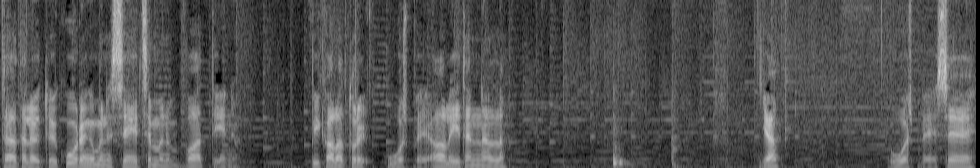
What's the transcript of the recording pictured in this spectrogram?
täältä löytyy 67 wattin pikalaturi USB-A-liitännällä ja USB-C,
